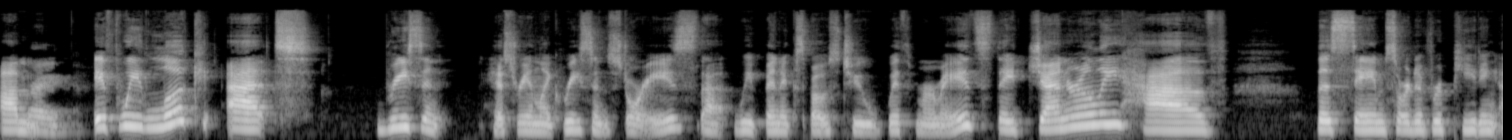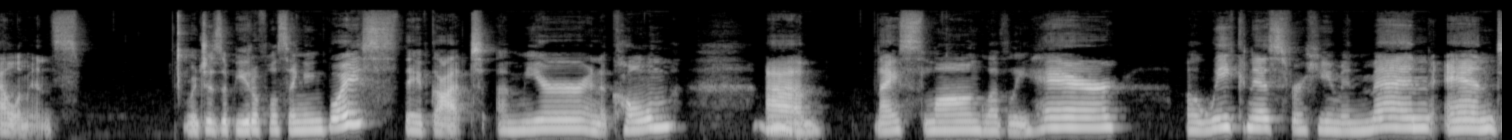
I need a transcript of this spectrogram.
Um, right. if we look at recent history and like recent stories that we've been exposed to with mermaids they generally have the same sort of repeating elements, which is a beautiful singing voice. They've got a mirror and a comb, mm. um, nice, long, lovely hair, a weakness for human men, and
